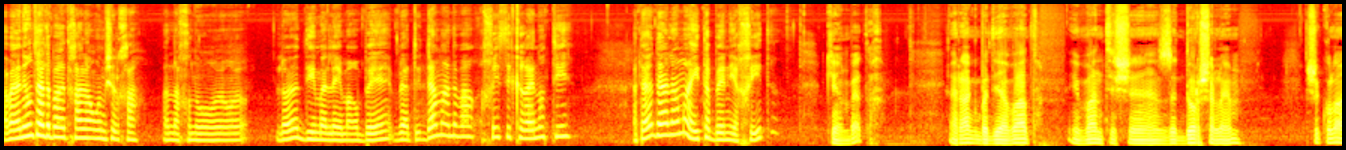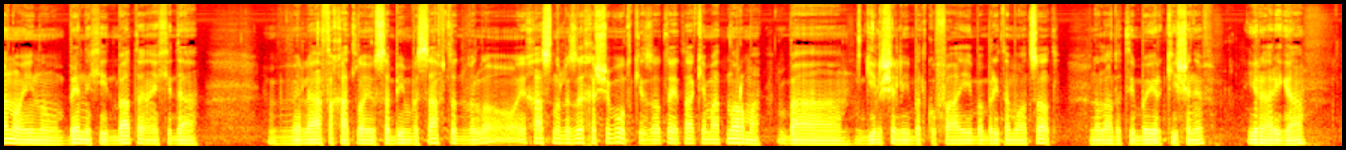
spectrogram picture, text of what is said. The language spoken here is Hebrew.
אבל אני רוצה לדבר איתך על ההורים שלך. אנחנו לא יודעים עליהם הרבה, ואתה יודע מה הדבר הכי סקרן אותי? אתה יודע למה היית בן יחיד? כן, בטח. רק בדיעבד הבנתי שזה דור שלם, שכולנו היינו בן יחיד, בת יחידה, ולאף אחד לא היו סבים וסבתות, ולא ייחסנו לזה חשיבות, כי זאת הייתה כמעט נורמה בגיל שלי, בתקופה ההיא בברית המועצות. נולדתי בעיר קישינב, עיר ההריגה,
